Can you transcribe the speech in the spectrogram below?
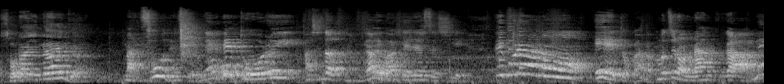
そりゃいないからまあそうですよね。で盗塁足だって速いわけですし。でこれはあの A とかもちろんランクがね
